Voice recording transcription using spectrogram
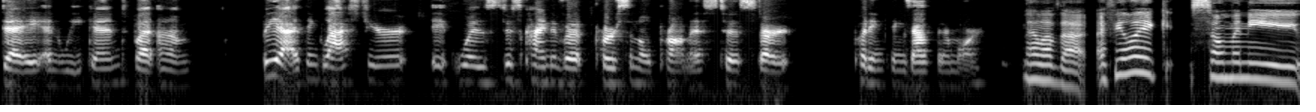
day and weekend. But um but yeah i think last year it was just kind of a personal promise to start putting things out there more. I love that. I feel like so many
